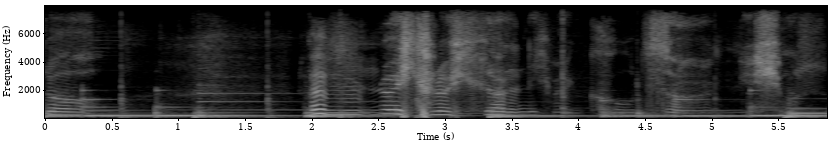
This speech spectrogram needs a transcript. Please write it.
So. Ähm, Nur ich kann euch gerade nicht meinen Code sagen. Ich muss.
